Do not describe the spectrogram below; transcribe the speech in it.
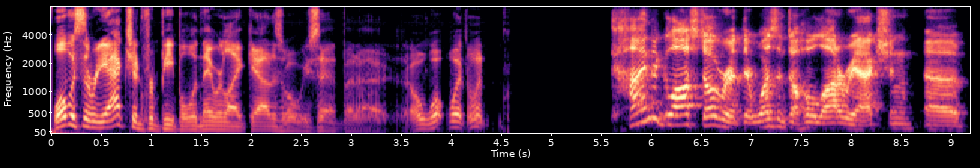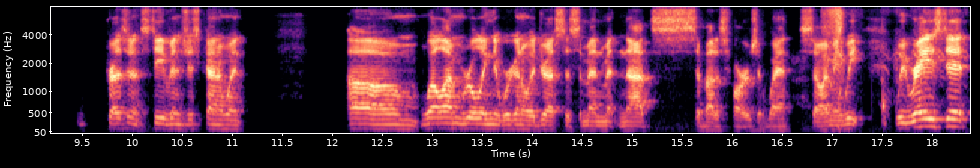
What was the reaction from people when they were like, "Yeah, this is what we said," but uh, what what what? Kind of glossed over it. There wasn't a whole lot of reaction. Uh, President Stevens just kind of went, um, well, I'm ruling that we're going to address this amendment, and that's about as far as it went. So, I mean, we we raised it,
